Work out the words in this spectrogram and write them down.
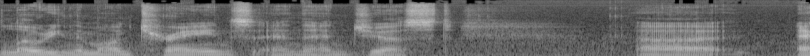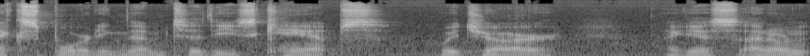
loading them on trains, and then just uh, exporting them to these camps, which are, I guess, I don't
